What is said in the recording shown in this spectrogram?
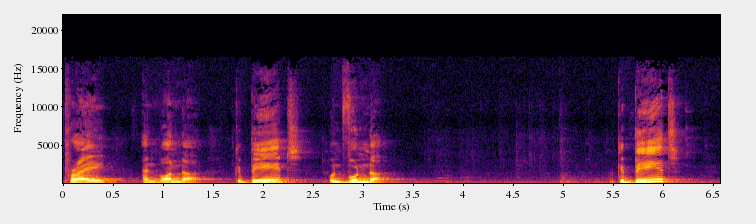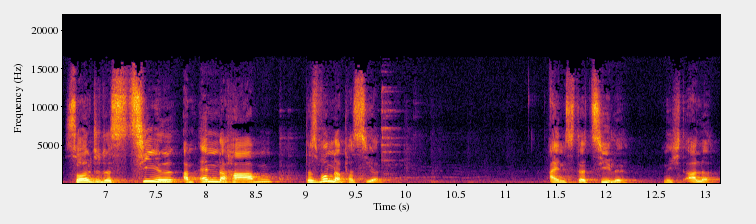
Pray and Wonder. Gebet und Wunder. Gebet sollte das Ziel am Ende haben, dass Wunder passieren. Eins der Ziele, nicht alle.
